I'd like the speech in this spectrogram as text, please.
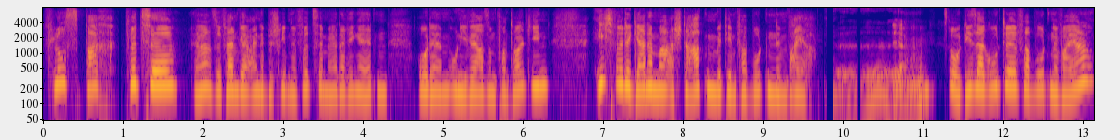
Fluss, Bach, Pfütze, ja, sofern wir eine beschriebene Pfütze im Herr der Ringe hätten oder im Universum von Tolkien. Ich würde gerne mal starten mit dem verbotenen Weiher. Äh. Ja. So, dieser gute verbotene Weiher,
